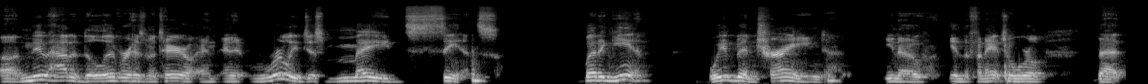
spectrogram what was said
uh, knew how to deliver his material, and and it really just made sense. But again, we've been trained, you know, in the financial world that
